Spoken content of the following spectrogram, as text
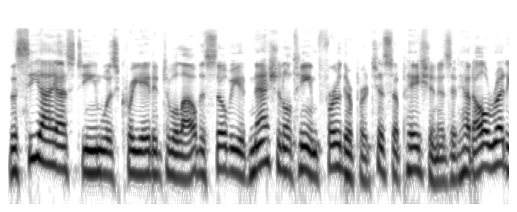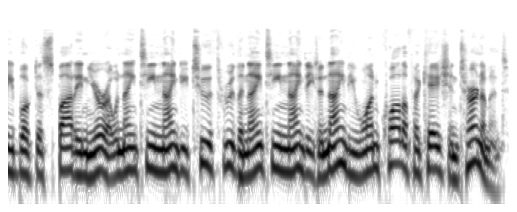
The CIS team was created to allow the Soviet national team further participation as it had already booked a spot in Euro 1992 through the 1990 91 qualification tournament.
